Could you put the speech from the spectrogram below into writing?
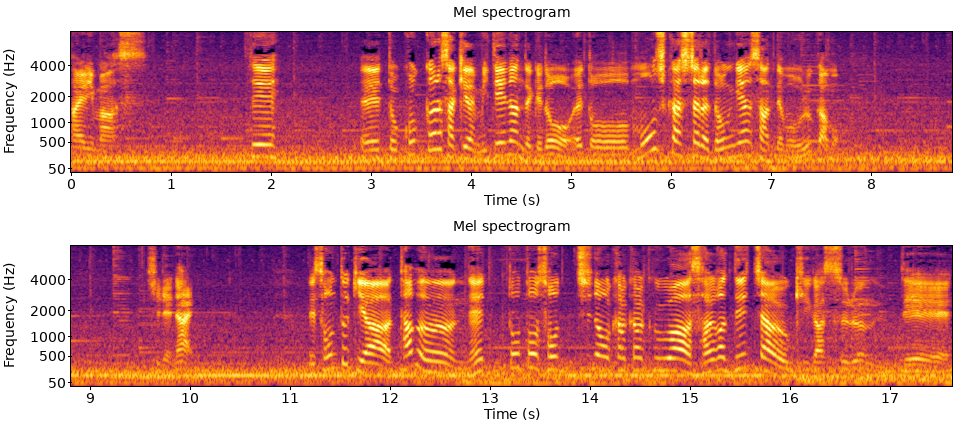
入ります。で、えっ、ー、と、こっから先は未定なんだけど、えっ、ー、と、もしかしたらドンギャンさんでも売るかもしれない。で、その時は多分ネットとそっちの価格は差が出ちゃう気がするんで、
